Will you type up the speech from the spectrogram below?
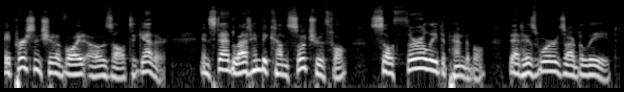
a person should avoid oaths altogether. Instead, let him become so truthful, so thoroughly dependable, that his words are believed.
